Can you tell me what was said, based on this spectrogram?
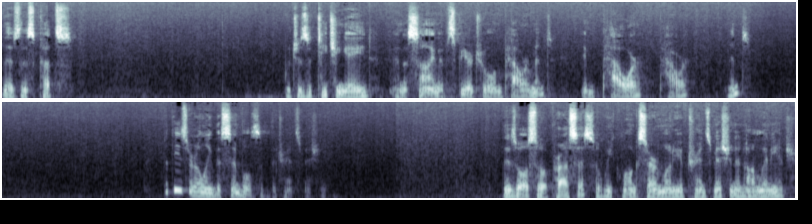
There's this kotsu, which is a teaching aid and a sign of spiritual empowerment. Empower, powerment. But these are only the symbols of the transmission. There's also a process, a week long ceremony of transmission in our lineage.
